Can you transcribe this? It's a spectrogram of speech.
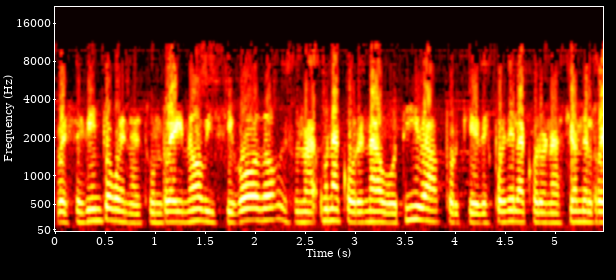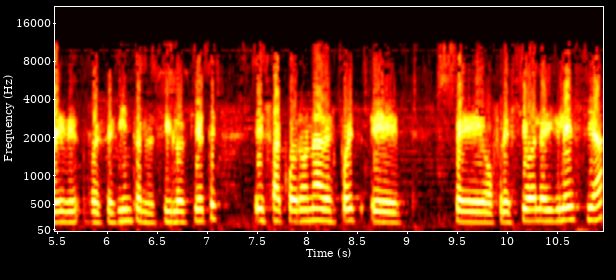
Recesvinto, bueno, es un rey no visigodo, es una, una corona votiva, porque después de la coronación del rey Recesvinto en el siglo VII, esa corona después eh, se ofreció a la iglesia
